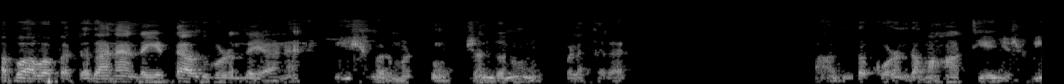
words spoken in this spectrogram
அப்போ அவ பத்ததான அந்த எட்டாவது குழந்தையான ஈஸ்வர் மட்டும் சந்தனும் வளர்க்கிறார். அந்த குழந்தை மகா தேஜஸ்வி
